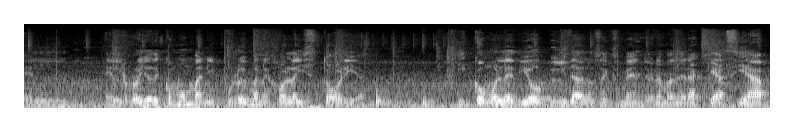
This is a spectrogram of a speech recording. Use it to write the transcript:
el, el rollo de cómo manipuló y manejó la historia cómo le dio vida a los X-Men de una manera que hacía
